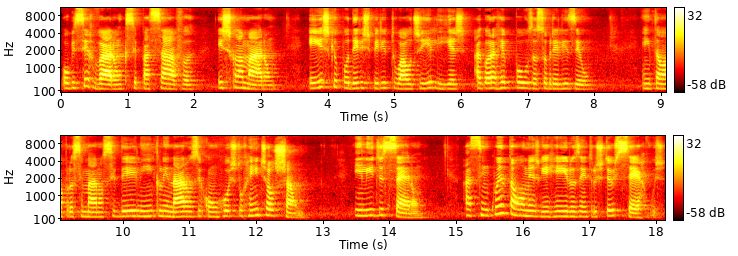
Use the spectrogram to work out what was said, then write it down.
observaram o que se passava, exclamaram: Eis que o poder espiritual de Elias agora repousa sobre Eliseu. Então aproximaram-se dele e inclinaram-se com o rosto rente ao chão. E lhe disseram: Há cinquenta homens guerreiros entre os teus servos.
